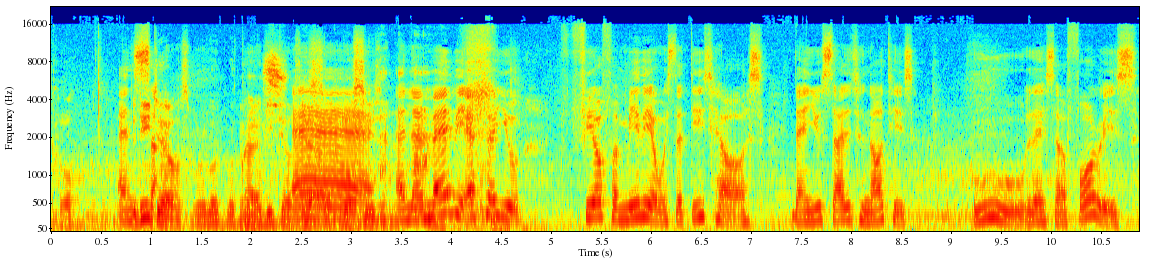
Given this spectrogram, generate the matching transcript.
Cool. And The so- details. We're looking at Nice. details this whole season. And then maybe after you feel familiar with the details, then you started to notice, ooh, there's a forest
